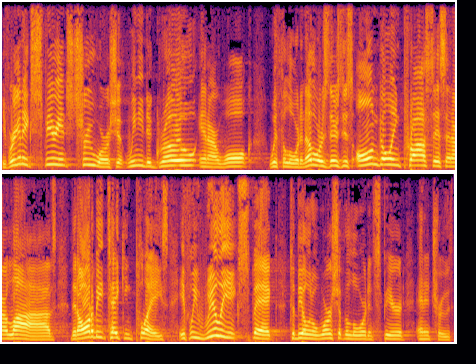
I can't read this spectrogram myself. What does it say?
If we're going to experience true worship, we need to grow in our walk with the Lord. In other words, there's this ongoing process in our lives that ought to be taking place if we really expect to be able to worship the Lord in spirit and in truth.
